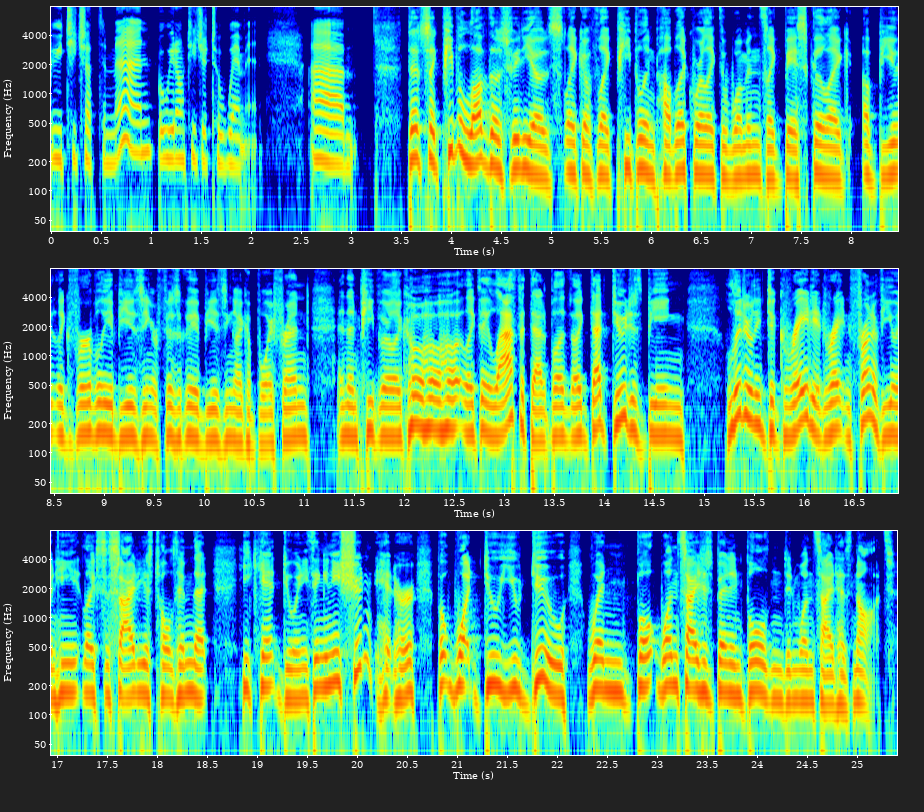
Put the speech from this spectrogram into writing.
we teach that to men, but we don't teach it to women. Um, That's like people love those videos, like of like people in public where like the woman's like basically like abuse, like verbally abusing or physically abusing like a boyfriend, and then people are like, ho ho ho, like they laugh at that, but like that dude is being literally degraded right in front of you, and he like society has told him that he can't do anything and he shouldn't hit her. But what do you do when bo- one side has been emboldened and one side has not?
